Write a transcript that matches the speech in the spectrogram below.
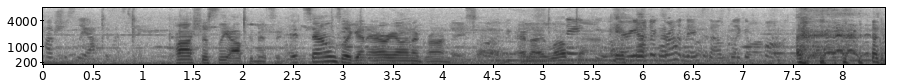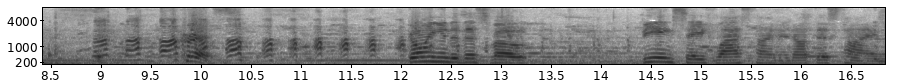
cautiously optimistic. Cautiously optimistic. It sounds like an Ariana Grande song, and I love Thank that. you. Ariana Grande sounds like a font. Chris, going into this vote, being safe last time and not this time,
